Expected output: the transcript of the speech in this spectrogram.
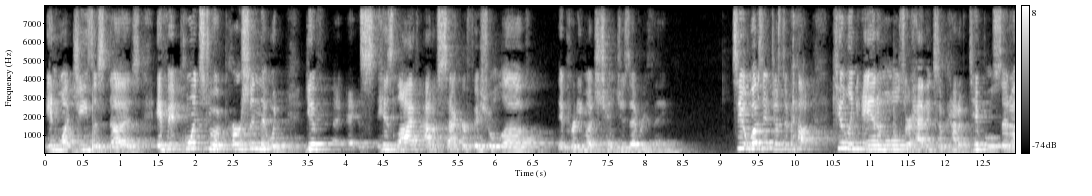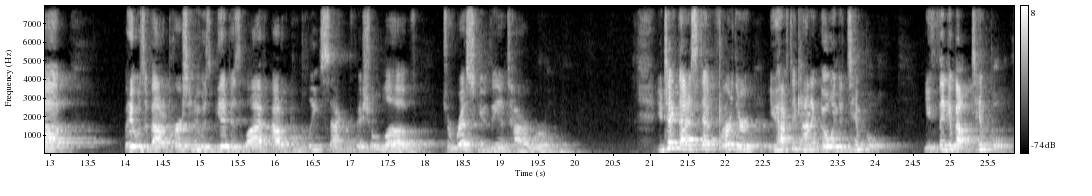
in what Jesus does. If it points to a person that would give his life out of sacrificial love, it pretty much changes everything. See, it wasn't just about killing animals or having some kind of temple set up, but it was about a person who was give his life out of complete sacrificial love to rescue the entire world. You take that a step further, you have to kind of go into temple. You think about temple,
